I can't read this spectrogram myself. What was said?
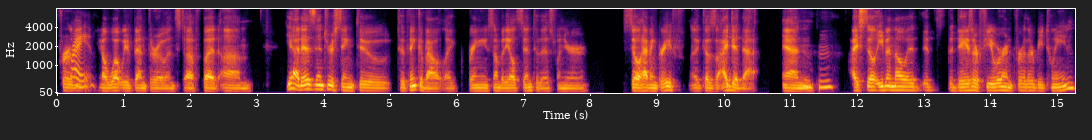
for right. you know what we've been through and stuff. But um yeah, it is interesting to to think about like bringing somebody else into this when you're still having grief because I did that and. Mm-hmm. I still, even though it, it's the days are fewer and further between,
